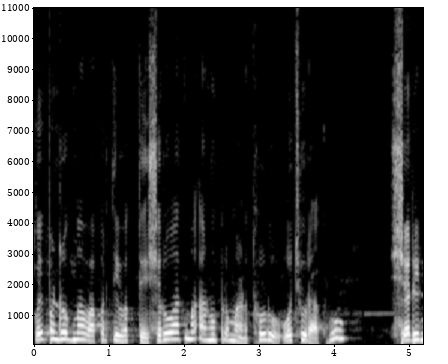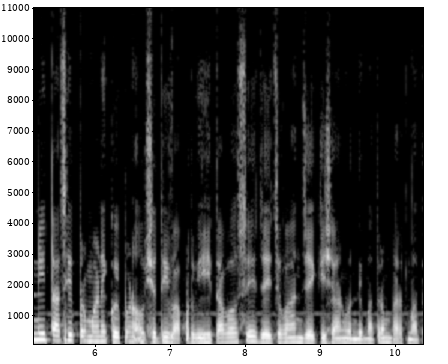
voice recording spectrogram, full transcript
કોઈપણ રોગમાં વાપરતી વખતે શરૂઆતમાં આનું પ્રમાણ થોડું ઓછું રાખવું શરીરની તાસીર પ્રમાણે કોઈપણ ઔષધિ વાપરવી હિતાવહ છે જય જવાન, જય કિસાન, વંદે માતરમ, ભારત માતા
